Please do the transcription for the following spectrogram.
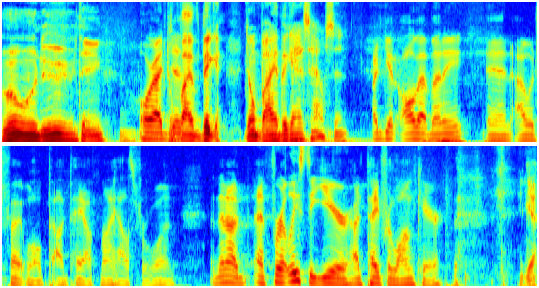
don't want to do anything. Or I'd Don't just buy a big. Don't buy a big ass house. Then I'd get all that money and I would fight. Well, I'd pay off my house for one, and then I'd for at least a year I'd pay for lawn care. yeah,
